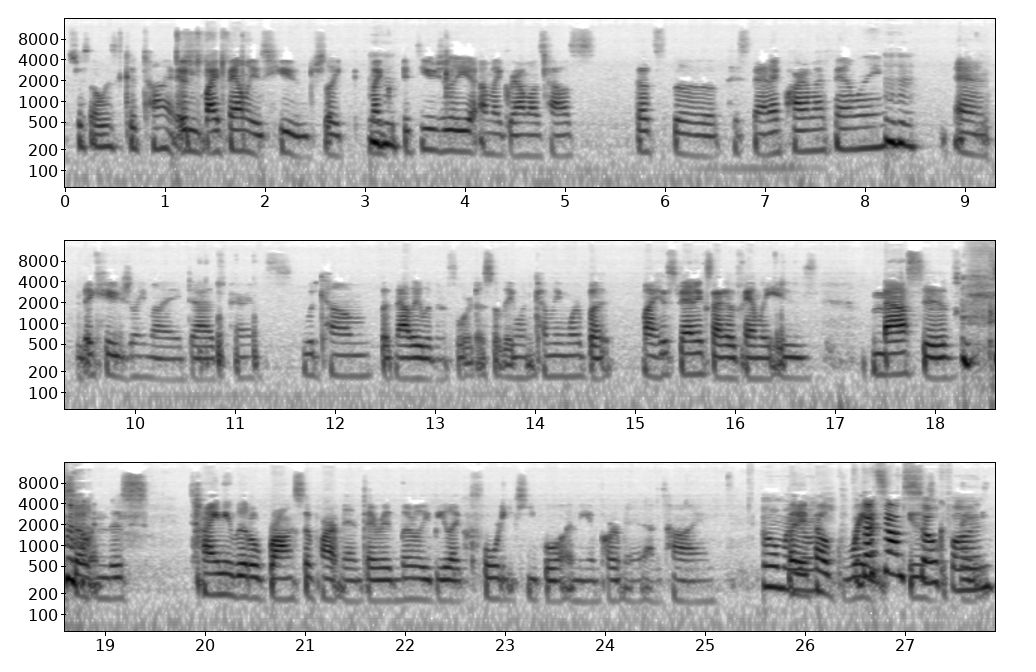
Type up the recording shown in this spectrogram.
it's just always a good time. And my family is huge. Like my Mhm. it's usually at my grandma's house. That's the Hispanic part of my family, mm-hmm. and occasionally my dad's parents would come, but now they live in Florida, so they wouldn't come anymore. But my Hispanic side of the family is massive. so in this tiny little Bronx apartment, there would literally be like forty people in the apartment at a time. oh my god. but gosh. it felt great. that sounds so great. fun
